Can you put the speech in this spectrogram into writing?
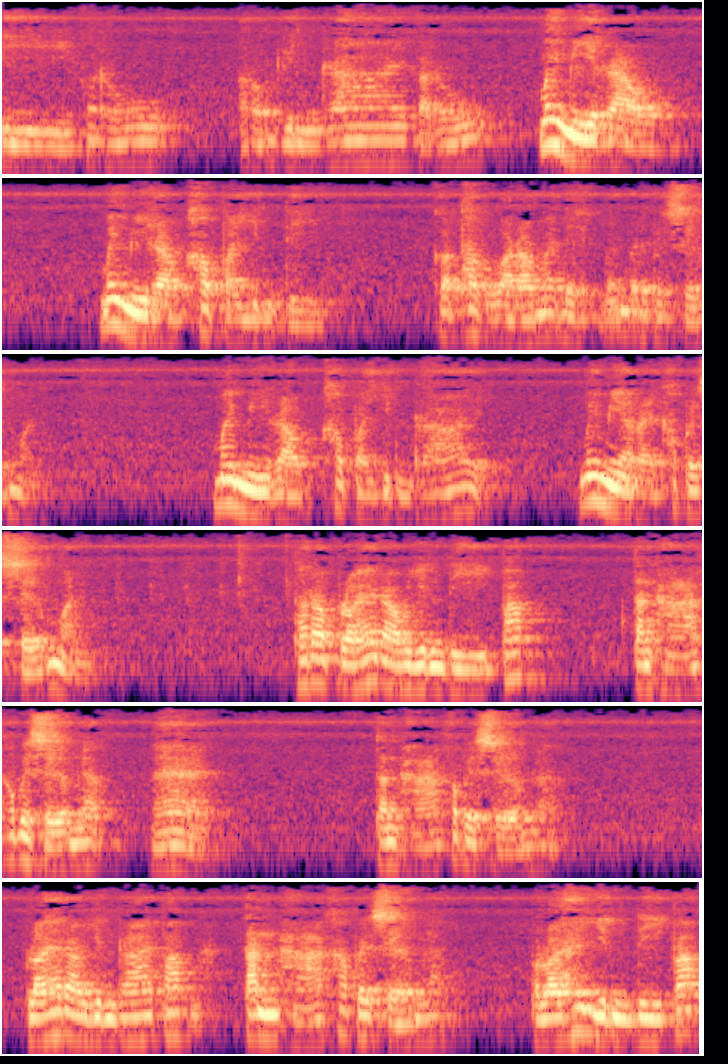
ดีก็รู้ อารมณ์ยินร้ายก็รู้ ไม่มีเรา ไม่มีเราเข้าไปยินดี ก็เท่ากับว่าเราไม่ได้ไม่ได้ไปเสริมมัน ไม่มีเราเข้าไปยินร้าย ไม่มีอะไรเข้าไปเสริมมัน ถ้าเราปล่อยให้เรายินดีปั๊บตัณหาเข้าไปเสริมแล้วนะตัณหาเข้าไปเสริมแล้ว ปล่อยให้เรายินร้ายปั๊บตัณหาเข้าไปเสริมแล้ว ปล่อยให้ยินดีปั๊บ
